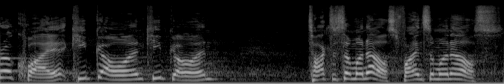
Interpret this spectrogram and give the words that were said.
Grow quiet. Keep going. Keep going. Talk to someone else. Find someone else.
